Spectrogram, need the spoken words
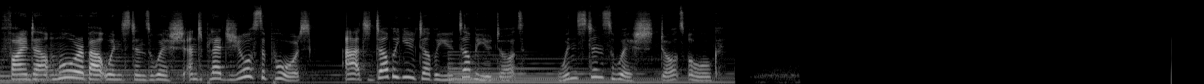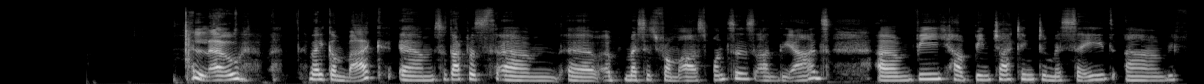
Find out more about Winston's Wish and pledge your support at www.winstonswish.org. Hello, welcome back. Um, so that was um, uh, a message from our sponsors on the ads. Um, we have been chatting to Miss Said. Um, we've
